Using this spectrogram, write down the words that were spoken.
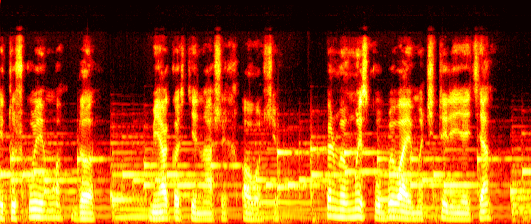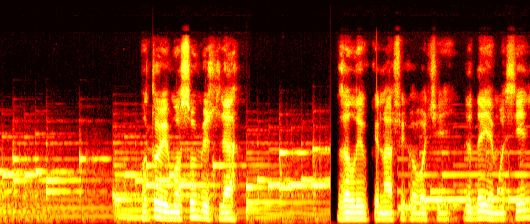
і тушкуємо до м'якості наших овочів. Тепер ми в миску вбиваємо 4 яйця, готуємо суміш для заливки наших овочей, додаємо сіль.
